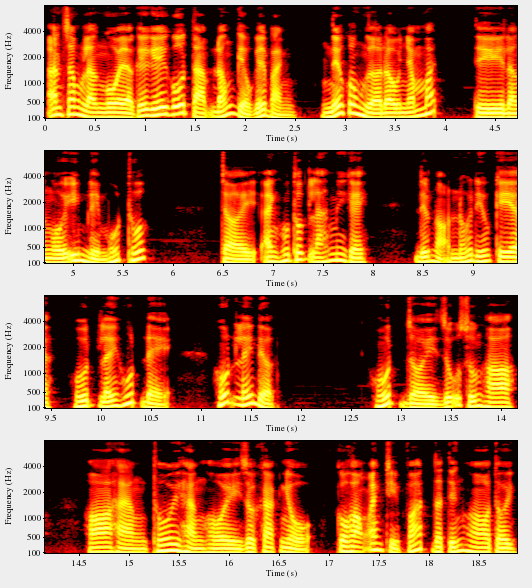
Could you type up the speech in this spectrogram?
ăn xong là ngồi ở cái ghế gỗ tạp đóng kiểu ghế bành. Nếu không ngửa đầu nhắm mắt thì là ngồi im lìm hút thuốc. Trời anh hút thuốc lá mới ghê. Điếu nọ nối điếu kia hút lấy hút để hút lấy được hút rồi rũ xuống ho ho hàng thôi hàng hồi rồi khạc nhổ cổ họng anh chỉ phát ra tiếng ho thôi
